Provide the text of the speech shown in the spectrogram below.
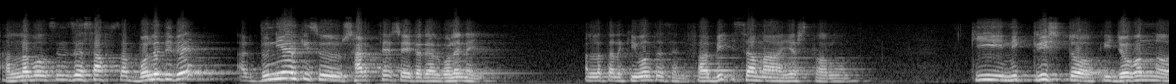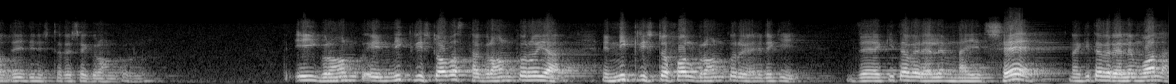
আল্লাহ বলছেন যে সাফ সাফ বলে দিবে, আর দুনিয়ার কিছু স্বার্থে সে এটা আর বলে নাই। আল্লাহ তালা কি বলতেছেন? কি নিকৃষ্ট, কি জঘন্য যে জিনিসটা সে গ্রহণ করল। এই গ্রহণ, এই নিকৃষ্ট অবস্থা গ্রহণ করিয়া, এই নিকৃষ্ট ফল গ্রহণ করে এটা কি যে কিতাবের এলেম নাই সে না কিতাবের এলেম ওয়ালা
